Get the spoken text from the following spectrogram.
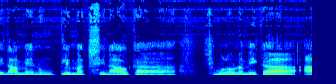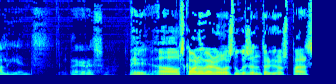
finalment un clímax final que simula una mica Aliens, el regreso. Bé, els que van veure les dues anteriors parts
